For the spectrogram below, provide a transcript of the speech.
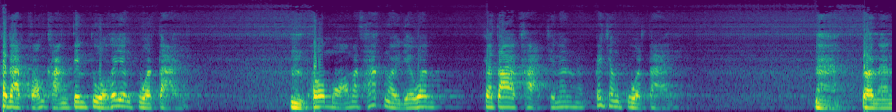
ขนาดของขังเต็มตัวก็ยังกลัวตาย อืพอหมอมาทักหน่อยเดียวว่าจะตาขาดแค่นั้นก็ยังกลัวตายนะตอนนั้น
